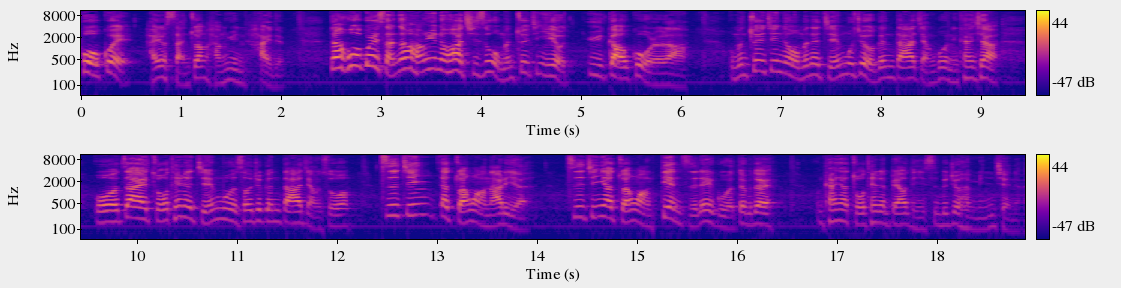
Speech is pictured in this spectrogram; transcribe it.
货柜还有散装航运害的。那货柜散装航运的话，其实我们最近也有预告过了啦。我们最近呢，我们的节目就有跟大家讲过，你看一下。我在昨天的节目的时候就跟大家讲说，资金要转往哪里了？资金要转往电子类股了，对不对？我们看一下昨天的标题是不是就很明显了？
